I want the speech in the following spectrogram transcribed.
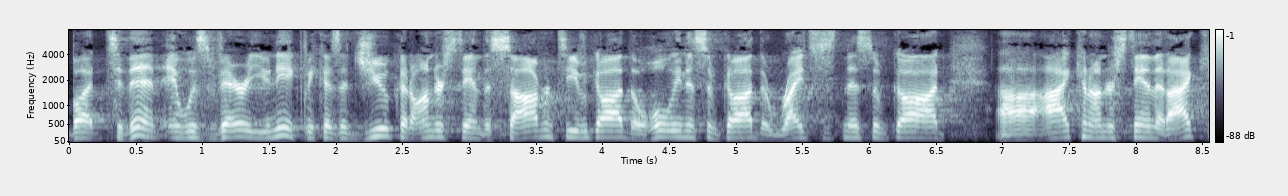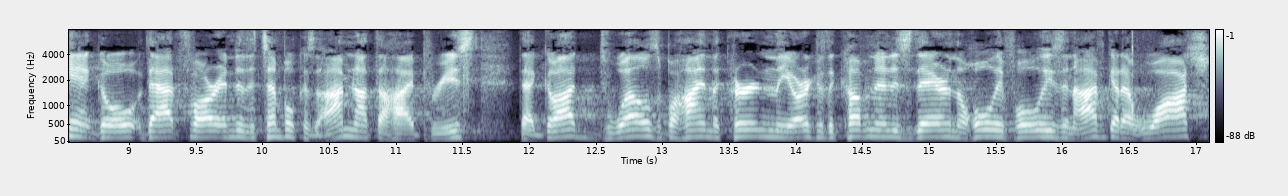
But to them, it was very unique because a Jew could understand the sovereignty of God, the holiness of God, the righteousness of God. Uh, I can understand that I can't go that far into the temple because I'm not the high priest, that God dwells behind the curtain, the Ark of the Covenant is there in the Holy of Holies, and I've got to wash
